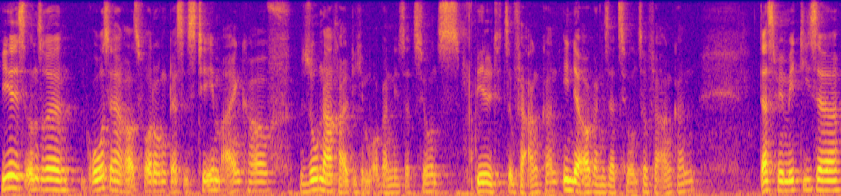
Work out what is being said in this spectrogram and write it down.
Hier ist unsere große Herausforderung, das Systemeinkauf so nachhaltig im Organisationsbild zu verankern, in der Organisation zu verankern, dass wir mit dieser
